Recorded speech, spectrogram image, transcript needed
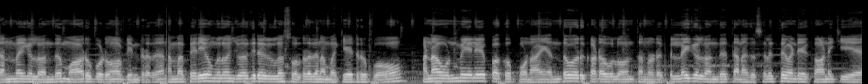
தன்மைகள் வந்து மாறுபடும் அப்படின்றத நம்ம பெரியவங்களும் ஜோதிடர்களும் சொல்றதை நம்ம கேட்டிருப்போம். ஆனா உண்மையிலேயே பார்க்க போனா எந்த ஒரு கடவுளும் தன்னோட பிள்ளைகள் வந்து தனக்கு செலுத்த வேண்டிய காணிக்கையை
